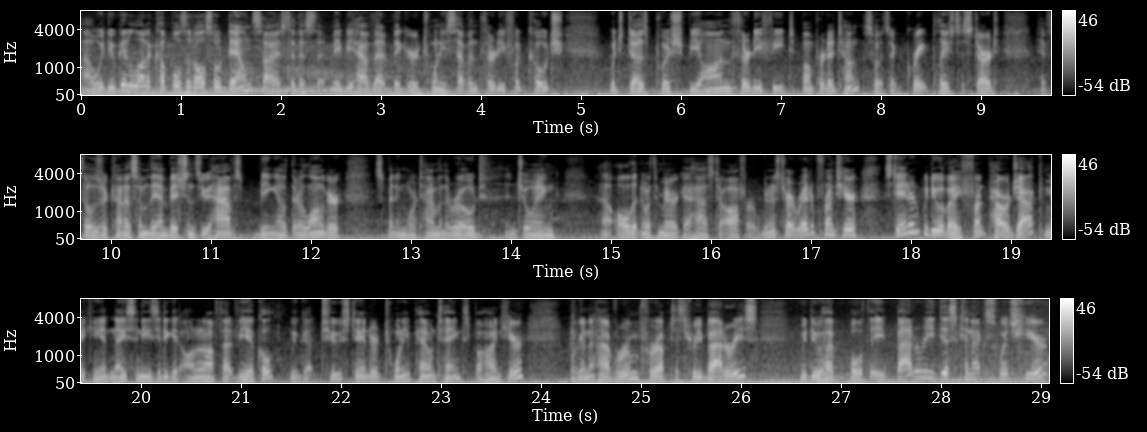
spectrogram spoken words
Uh, we do get a lot of couples that also downsize to this, that maybe have that bigger 27, 30 foot coach, which does push beyond 30 feet bumper to tongue. So, it's a great place to start if those are kind of some of the ambitions you have, being out there longer, spending more time on the road, enjoying uh, all that North America has to offer. We're going to start right up front here. Standard, we do have a front power jack, making it nice and easy to get on and off that vehicle. We've got two standard 20 pound tanks behind here. We're going to have room for up to three batteries. We do have both a battery disconnect switch here,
